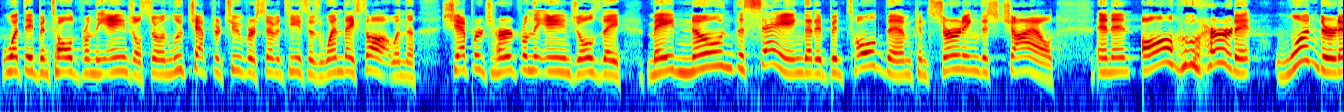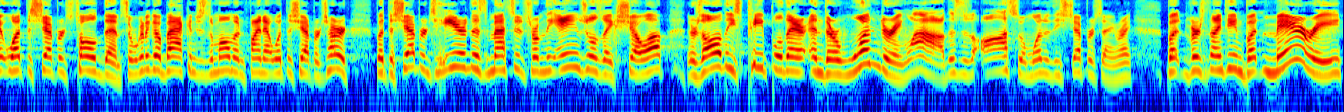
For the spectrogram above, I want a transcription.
what they've been told from the angels. So in Luke chapter 2, verse 17, it says, When they saw it, when the shepherds heard from the angels, they made known the saying that had been told them concerning this child. And then all who heard it wondered at what the shepherds told them. So we're going to go back in just a moment and find out what the shepherds heard. But the shepherds hear this message from the angels. They show up. There's all these people there, and they're wondering, wow, this is awesome. What are these shepherds saying, right? But verse 19, but Mary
